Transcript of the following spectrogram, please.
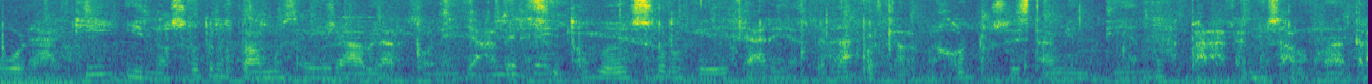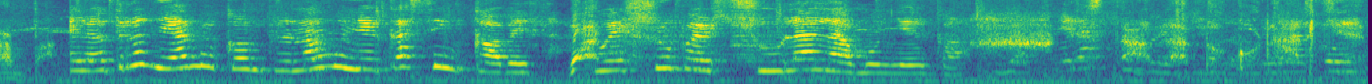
por aquí y nosotros vamos a ir a hablar con ella, a ver si todo eso, lo que dice Ari, es verdad. Porque a lo mejor nos está mintiendo para hacernos alguna trampa. El otro día me compré una muñeca sin cabeza. Fue súper chula la muñeca. Está hablando con alguien.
